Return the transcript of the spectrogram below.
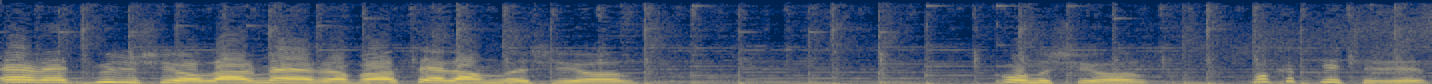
Evet, gülüşüyorlar, merhaba, selamlaşıyoruz. Konuşuyoruz, vakit geçiririz,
